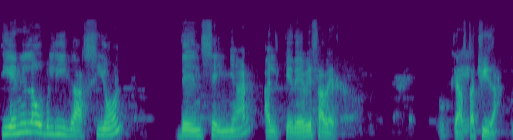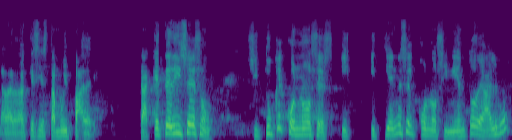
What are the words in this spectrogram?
tiene la obligación de enseñar al que debe saber. Que está chida, la verdad que sí está muy padre. O sea, ¿qué te dice eso? Si tú que conoces y, tienes el conocimiento de algo,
